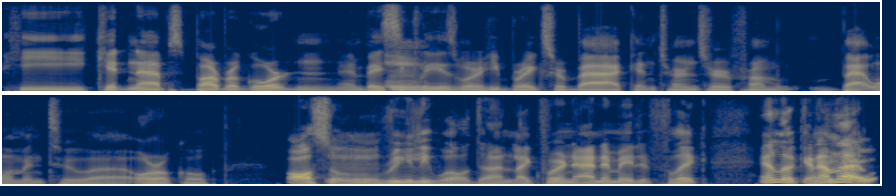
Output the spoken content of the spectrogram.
he kidnaps Barbara Gordon and basically is where he breaks her back and turns her from Batwoman to uh, Oracle. Also Mhm. really well done like for an animated flick. And look, and I I'm think not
